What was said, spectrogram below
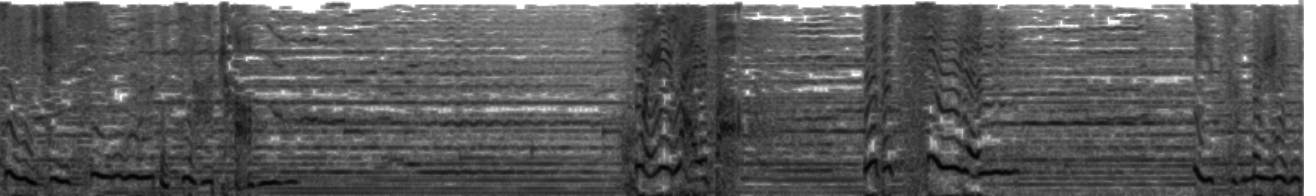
最知心窝的家常。回来吧，我的亲人，你怎么忍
